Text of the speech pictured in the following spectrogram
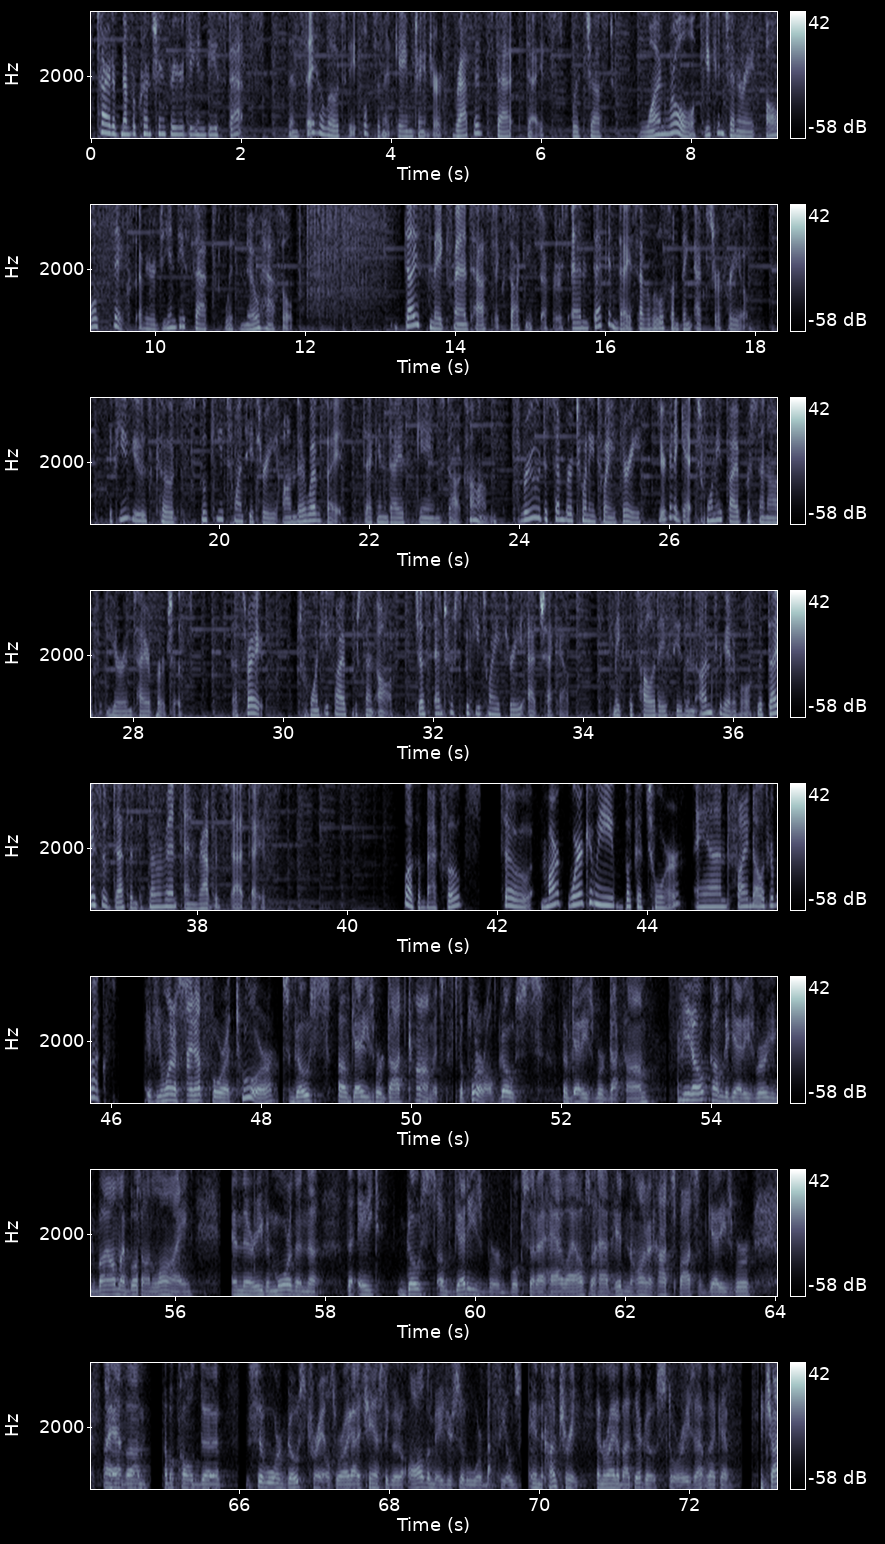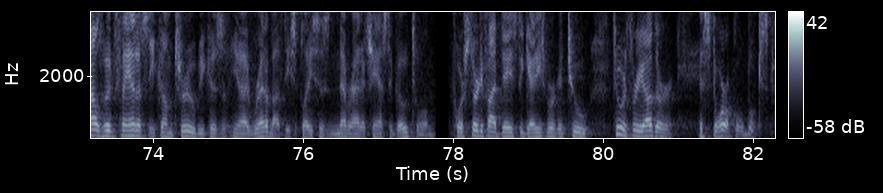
Tired of number crunching for your D&D stats? Then say hello to the ultimate game changer, Rapid Stat Dice. With just one roll, you can generate all 6 of your D&D stats with no hassle. Dice make fantastic stocking stuffers, and Deck and Dice have a little something extra for you. If you use code SPOOKY23 on their website, deckanddicegames.com, through December 2023, you're going to get 25% off your entire purchase. That's right, 25% off. Just enter Spooky23 at checkout. Make this holiday season unforgettable with Dice of Death and Dismemberment and Rapid Stat Dice. Welcome back, folks. So, Mark, where can we book a tour and find all of your books? If you want to sign up for a tour, it's ghostsofgettysburg.com. It's the plural, ghosts of gettysburg.com. If you don't come to Gettysburg, you can buy all my books online, and they're even more than the, the eight Ghosts of Gettysburg books that I have. I also have Hidden Haunted Hotspots of Gettysburg. I have um, a book called uh, Civil War Ghost Trails, where I got a chance to go to all the major Civil War battlefields in the country and write about their ghost stories. That was like a childhood fantasy come true because you know I read about these places and never had a chance to go to them. Of course, 35 Days to Gettysburg and two two or three other historical books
